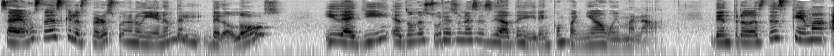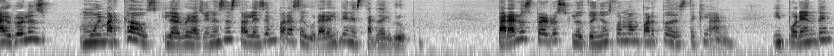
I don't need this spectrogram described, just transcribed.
¿Sabían ustedes que los perros vienen de los lobos? Y de allí es donde surge su necesidad de ir en compañía o en manada. Dentro de este esquema hay roles muy marcados y las relaciones se establecen para asegurar el bienestar del grupo. Para los perros, los dueños forman parte de este clan y por ende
